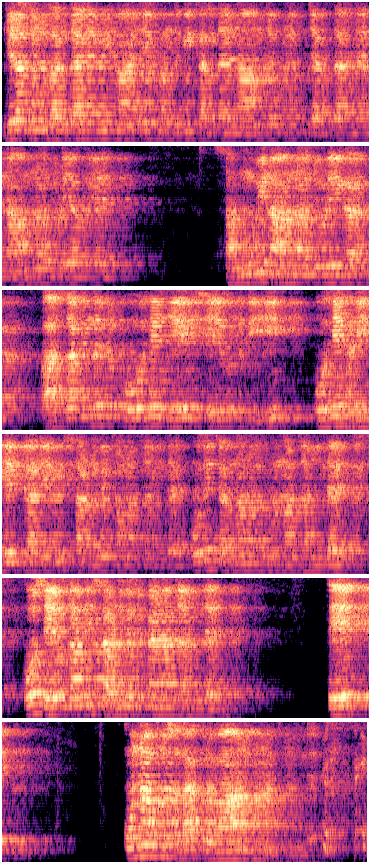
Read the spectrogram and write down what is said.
ਜਿਹੜਾ ਸਾਨੂੰ ਲੱਗਦਾ ਹੈ ਵੀ ਹਾਂ, ਇਹ ਬੰਦਗੀ ਕਰਦਾ ਹੈ, ਨਾਮ ਜਪਣ ਜਪਦਾ ਹੈ, ਨਾਮ ਨਾਲ ਜੁੜਿਆ ਹੋਇਆ ਹੈ, ਸਾਨੂੰ ਵੀ ਨਾਮ ਨਾਲ ਜੋੜੇਗਾ। ਪਾਸਾ ਕਹਿੰਦੇ ਫਿਰ ਉਹੇ ਜੇ ਸੇਵਕ ਦੀ ਉਹੇ ਹਰੀ ਦੇ ਪਿਆਰੇ ਦੀ ਸ਼ਰਨ ਵਿੱਚ ਆਉਣਾ ਚਾਹੀਦਾ ਹੈ, ਉਹਦੇ ਚਰਨਾਂ ਨਾਲ ਜੁੜਨਾ ਚਾਹੀਦਾ ਹੈ, ਉਹ ਸੇਵਕਾਂ ਦੀ ਸ਼ਰਨ ਵਿੱਚ ਪੈਣਾ ਚਾਹੀਦਾ ਹੈ। ਤੇ ਉਹਨਾਂ ਤੋਂ ਸਦਾ ਕੁਰਬਾਨ ਹੋਣਾ ਚਾਹੀਦਾ ਹੈ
